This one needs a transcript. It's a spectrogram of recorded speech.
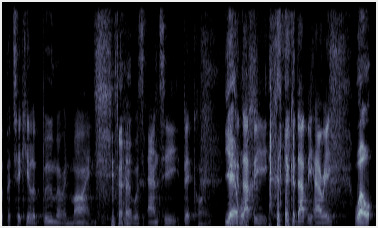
a particular boomer in mind who was anti-Bitcoin. Yeah, Who could well- that be? Who could that be, Harry? Well,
